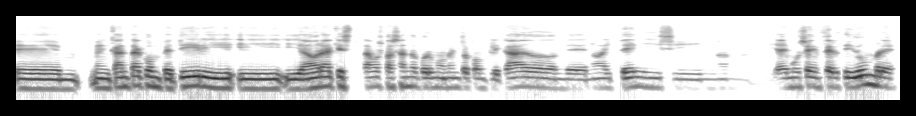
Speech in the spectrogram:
Eh, me encanta competir y, y, ahora que estamos pasando por un momento complicado donde no hay tenis y, y hay mucha incertidumbre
